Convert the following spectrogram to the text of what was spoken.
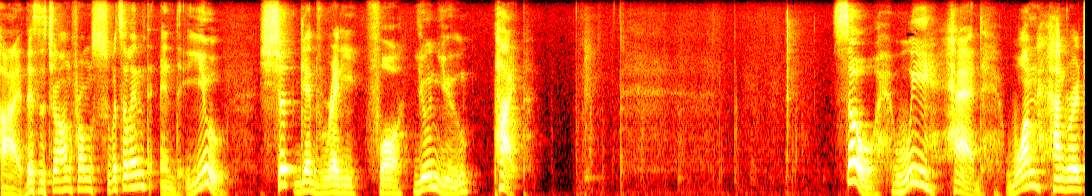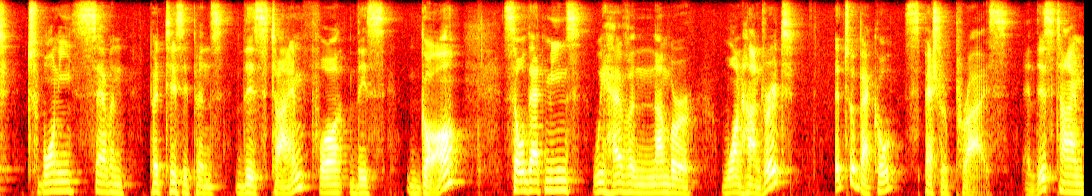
Hi, this is John from Switzerland and you should get ready for your new pipe. So we had 127 participants this time for this GAW. So that means we have a number 100, a tobacco special prize. And this time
